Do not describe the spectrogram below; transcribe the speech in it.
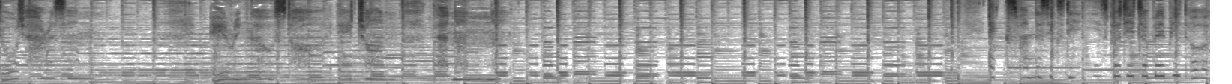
George Harrison, a Ringo Starr, a John Lennon. X from the 60s, petite baby doll.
